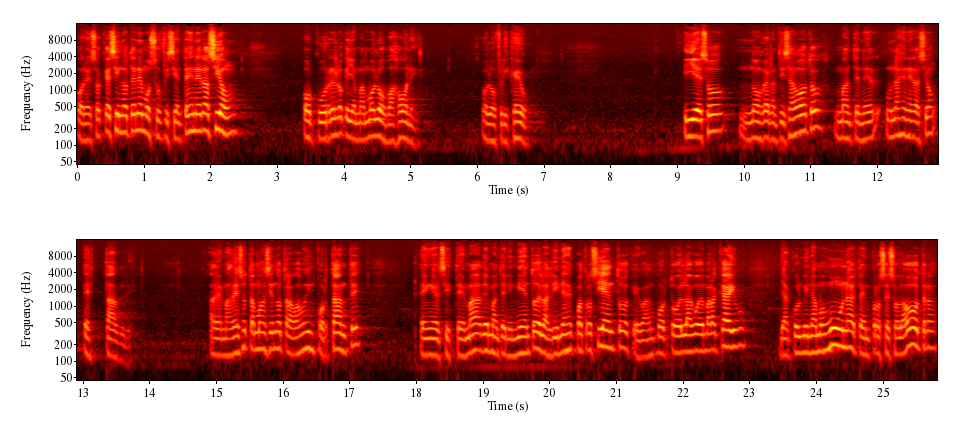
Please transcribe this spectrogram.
Por eso es que si no tenemos suficiente generación, ocurren lo que llamamos los bajones o los fliqueos. Y eso nos garantiza a nosotros mantener una generación estable. Además de eso, estamos haciendo trabajos importantes en el sistema de mantenimiento de las líneas de 400 que van por todo el lago de Maracaibo. Ya culminamos una, está en proceso la otra.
